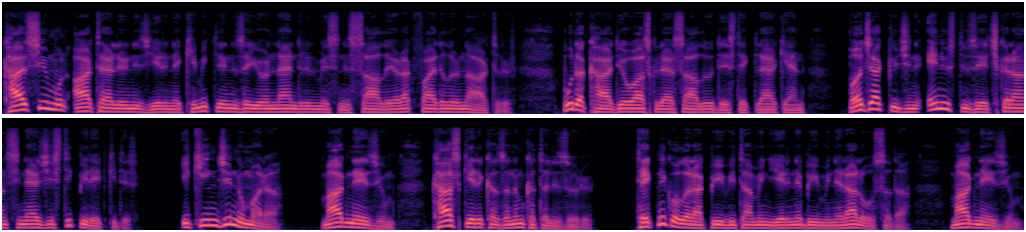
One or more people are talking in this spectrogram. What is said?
kalsiyumun arterleriniz yerine kemiklerinize yönlendirilmesini sağlayarak faydalarını artırır. Bu da kardiyovasküler sağlığı desteklerken, bacak gücünü en üst düzeye çıkaran sinerjistik bir etkidir. İkinci numara, magnezyum, kas geri kazanım katalizörü. Teknik olarak bir vitamin yerine bir mineral olsa da, magnezyum,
